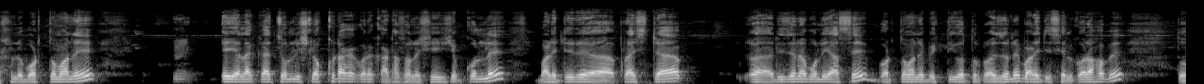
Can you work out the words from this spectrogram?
আসলে বর্তমানে এই এলাকায় চল্লিশ লক্ষ টাকা করে কাঠা চলে, সেই হিসেব করলে বাড়িটির প্রাইসটা রিজনেবলই আছে। বর্তমানে ব্যক্তিগত প্রয়োজনে বাড়িটি সেল করা হবে। তো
